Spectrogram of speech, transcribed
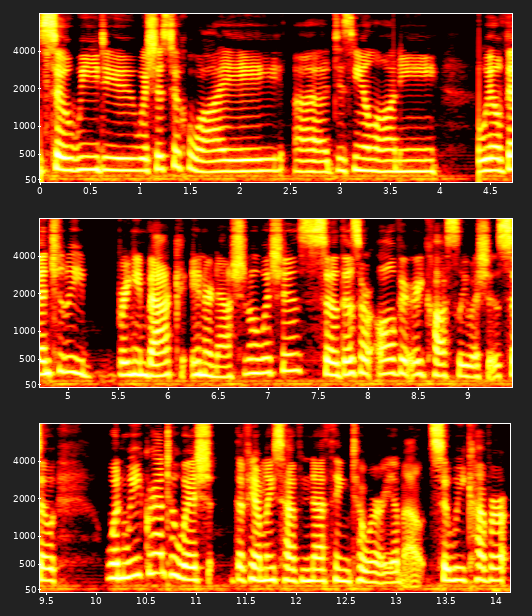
So we do wishes to Hawaii, uh, Disney Aulani. We'll eventually bringing back international wishes. So those are all very costly wishes. So when we grant a wish, the families have nothing to worry about. So we cover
